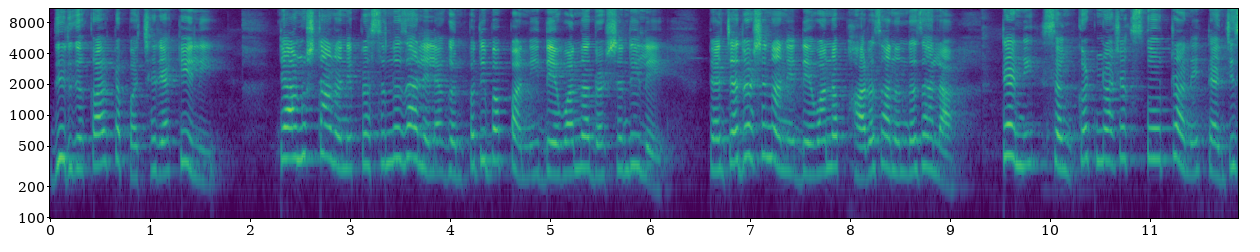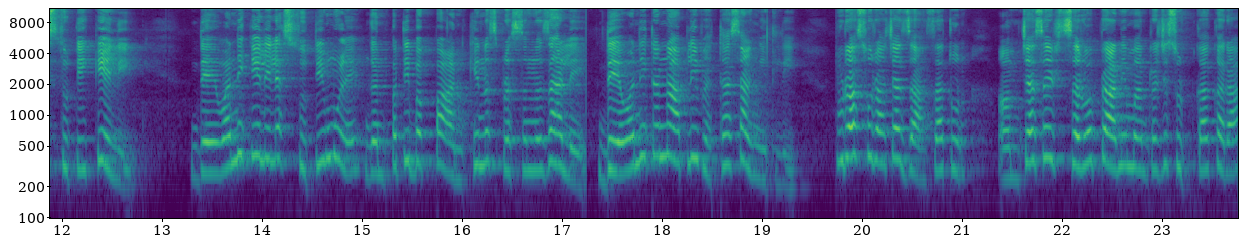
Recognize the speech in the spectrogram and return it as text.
दीर्घकाळ तपश्चर्या केली. त्या अनुष्ठानाने प्रसन्न झालेल्या गणपती बाप्पांनी देवांना दर्शन दिले. त्यांच्या दर्शनाने देवांना फारच आनंद झाला. त्यांनी संकटनाशक स्तोत्राने त्यांची स्तुती केली. देवांनी केलेल्या स्तुतीमुळे गणपती बाप्पा आणखीनच प्रसन्न झाले. देवांनी त्यांना आपली व्यथा सांगितली. पुरासुराच्या जाचातून आमच्यासहित सर्व प्राणी मात्राची सुटका करा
